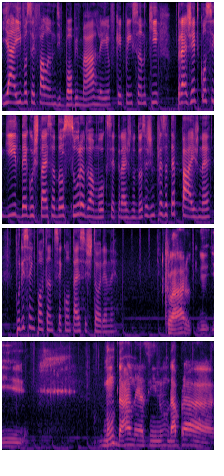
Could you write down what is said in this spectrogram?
E aí você falando de Bob Marley, eu fiquei pensando que Pra gente conseguir degustar essa doçura do amor que você traz no doce, a gente precisa ter paz, né? Por isso é importante você contar essa história, né? Claro, e, e não dá, né? Assim, não dá pra.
